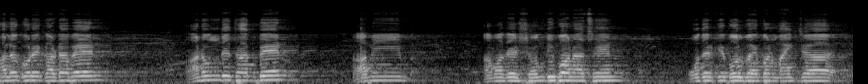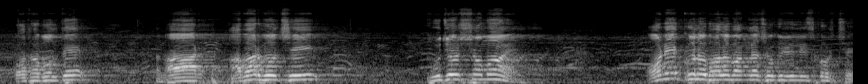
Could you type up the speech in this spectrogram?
ভালো করে কাটাবেন, আনন্দে থাকবেন। আমি, আমাদের সন্দীপন আছেন, ওদেরকে বলব একবার মাইকটা কথা বলতে। আর আবার বলছি, পুজোর সময় অনেকগুলো ভালো বাংলা ছবি রিলিজ করছে।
